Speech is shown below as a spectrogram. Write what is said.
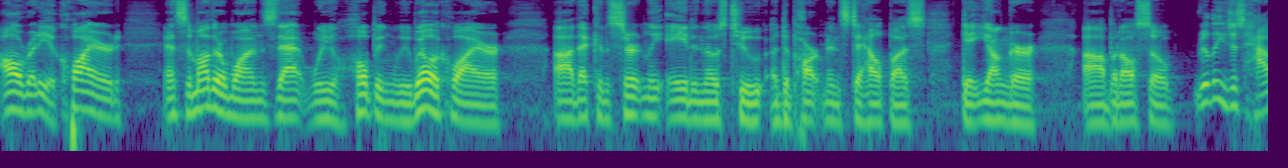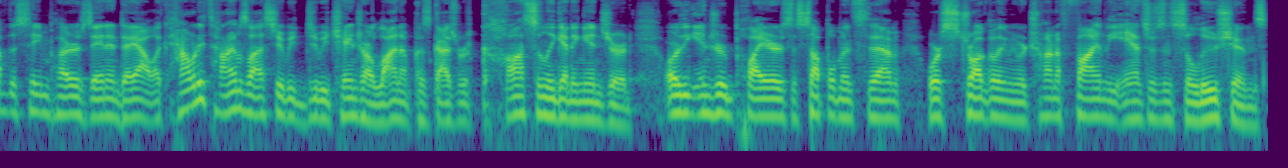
already acquired, and some other ones that we're hoping we will acquire uh, that can certainly aid in those two uh, departments to help us get younger, uh, but also really just have the same players day in and day out. Like how many times last year did we change our lineup because guys were constantly getting injured, or the injured players, the supplements to them were struggling. We were trying to find the answers and solutions.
